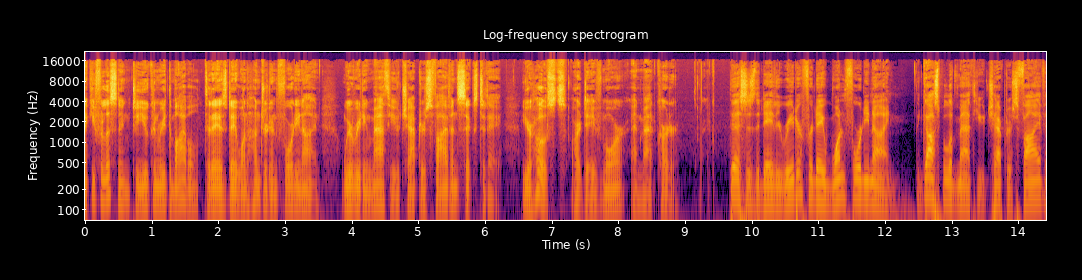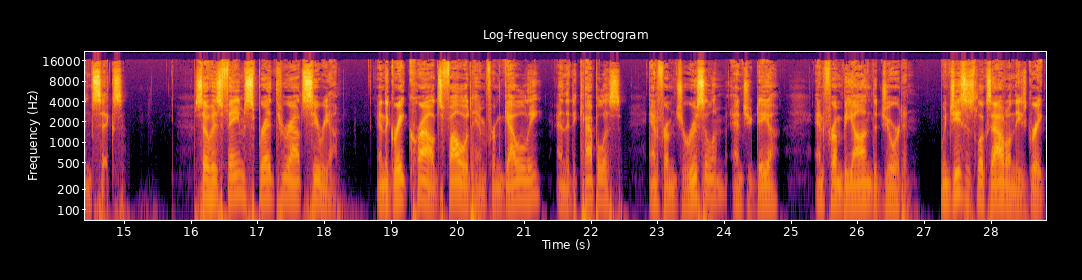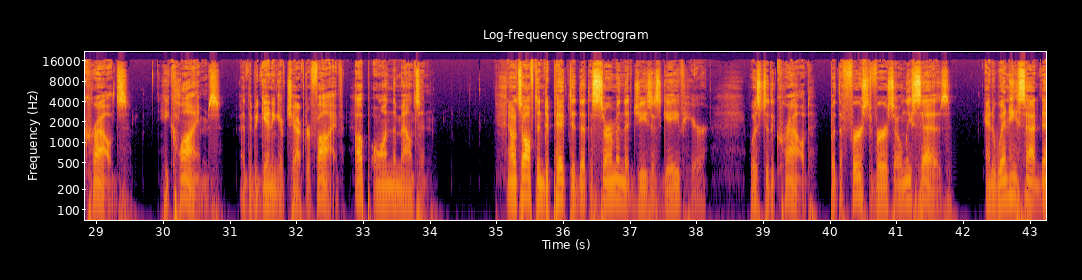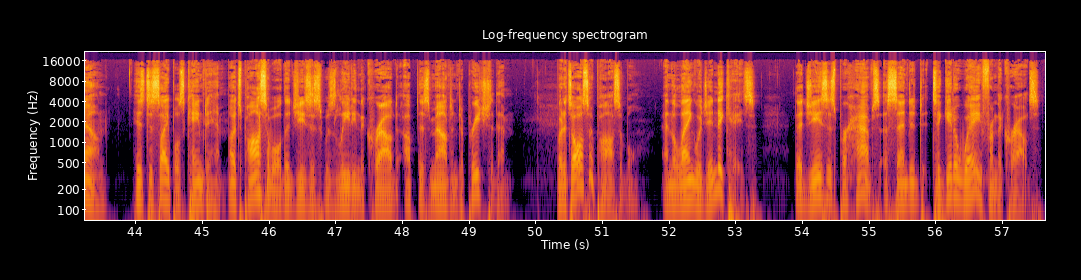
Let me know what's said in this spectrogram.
Thank you for listening to You Can Read the Bible. Today is day 149. We're reading Matthew chapters 5 and 6 today. Your hosts are Dave Moore and Matt Carter. This is the Daily Reader for day 149, the Gospel of Matthew, chapters 5 and 6. So his fame spread throughout Syria, and the great crowds followed him from Galilee and the Decapolis, and from Jerusalem and Judea, and from beyond the Jordan. When Jesus looks out on these great crowds, he climbs, at the beginning of chapter 5, up on the mountain. Now, it's often depicted that the sermon that Jesus gave here was to the crowd, but the first verse only says, And when he sat down, his disciples came to him. It's possible that Jesus was leading the crowd up this mountain to preach to them, but it's also possible, and the language indicates, that Jesus perhaps ascended to get away from the crowds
